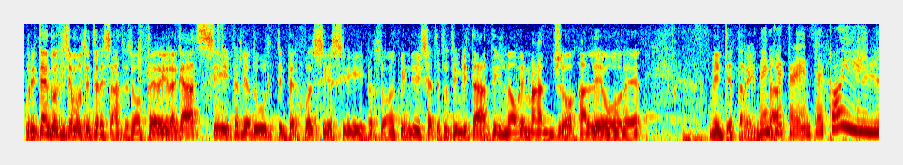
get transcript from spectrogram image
ritengo che sia molto interessante insomma, per i ragazzi, per gli adulti, per qualsiasi persona. Quindi siete tutti invitati il 9 maggio alle ore 20 e 30. 20 e 30 e poi il,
